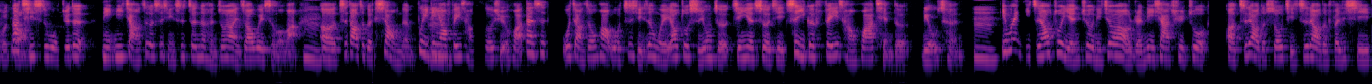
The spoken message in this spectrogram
嗯、那其实我觉得你你讲的这个事情是真的很重要，你知道为什么吗？嗯。呃，知道这个效能不一定要非常科学化，嗯、但是。我讲真话，我自己认为要做使用者经验设计是一个非常花钱的流程，嗯，因为你只要做研究，你就要有人力下去做呃资料的收集、资料的分析，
